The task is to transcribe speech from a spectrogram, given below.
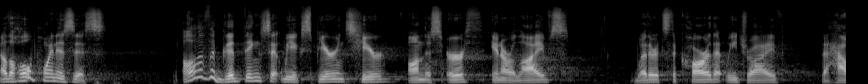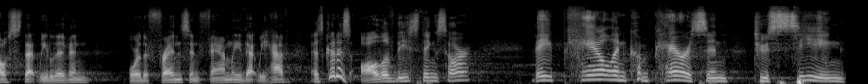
Now, the whole point is this all of the good things that we experience here on this earth in our lives, whether it's the car that we drive, the house that we live in, or the friends and family that we have, as good as all of these things are, they pale in comparison to seeing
